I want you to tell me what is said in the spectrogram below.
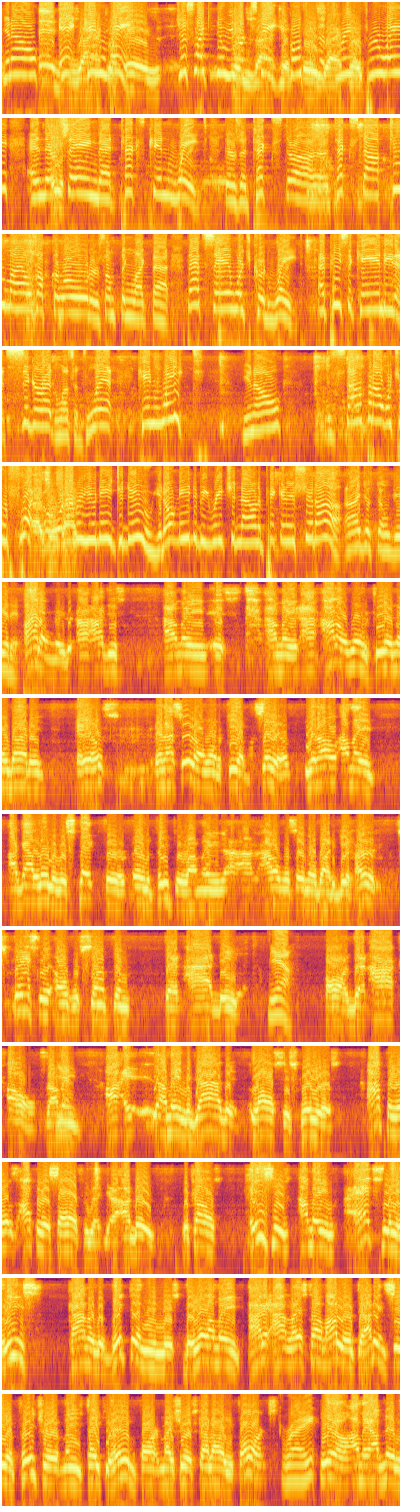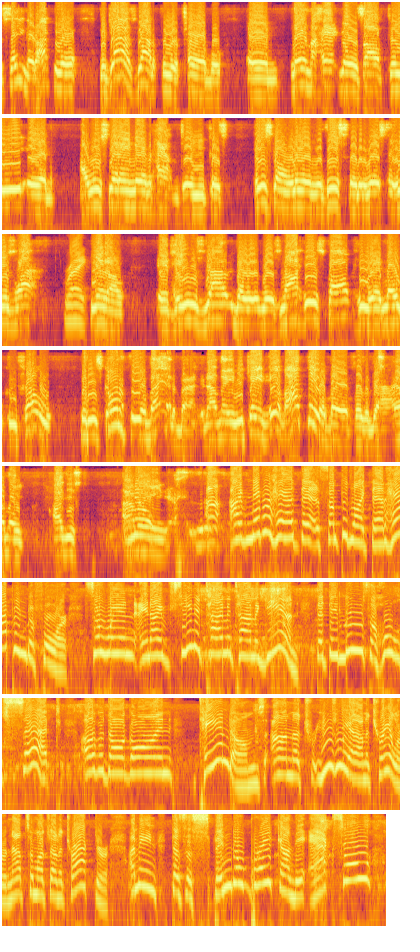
You know, it can Exactly. wait. Ex- Just like New York State, you go through Exactly. the three Thruway, and they're Yes. saying that text can wait. There's a text uh, text stop two miles up the road or something like that. That sandwich could wait. That piece of candy, that cigarette, unless it's lit, can wait. You know, stomp it out with your foot That's or whatever exact- you need to do. You don't need to be reaching down and picking this shit up. I just don't get it. I don't either. I, I just, I mean, it's, I mean, I, I don't want to kill nobody else, and I sure don't want to kill myself. You know, I mean, I got a little respect for other people. I mean, I, I don't want to see nobody get hurt, especially over something that I did Yeah. or that I caused. I Yeah. mean, I, I mean, the guy that lost his wheels, I feel, I feel sorry for that guy. I do because he's just, I mean, actually, he's kind of the victim in this deal. I mean, I, I last time I looked, I didn't see a preacher that means take your hub apart and make sure it's got all your parts. Right. You know, I mean, I've never seen that. I feel the guy's got to feel terrible. And man, my hat goes off to you, and I wish that ain't never happened to you because he's going to live with this for the rest of his life. Right. You know, and he was driving, though it was not his fault, he had no control, but he's going to feel bad about it. I mean, he can't help. I feel bad for the guy. I mean, I just, I know, mean, I, I've never had that something like that happen before. So when and I've seen it time and time again that they lose the whole set of a doggone tandems on a tr- usually on a trailer, not so much on a tractor. I mean, does the spindle break on the axle,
